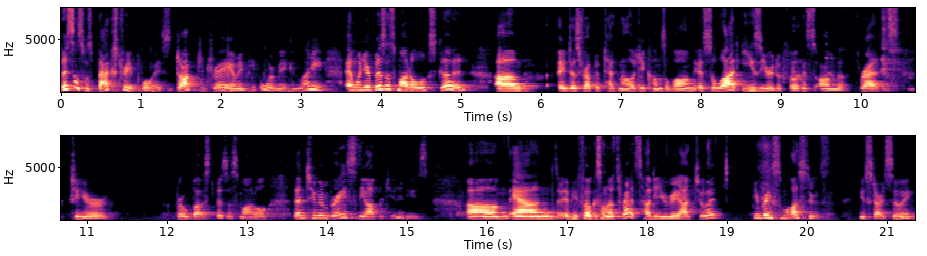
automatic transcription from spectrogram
Business was Backstreet Boys, Dr. Dre, I mean, people were making money. And when your business model looks good, um, a disruptive technology comes along, it's a lot easier to focus on the threats to your robust business model than to embrace the opportunities. Um, and if you focus on the threats, how do you react to it? You bring some lawsuits. You start suing.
